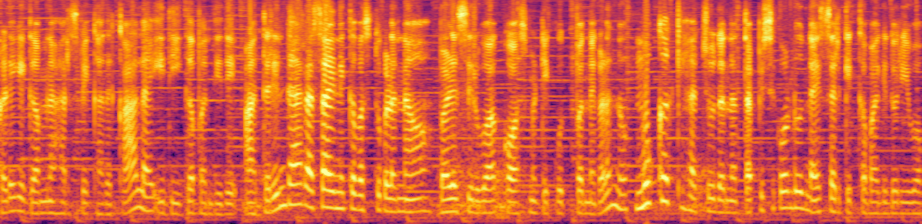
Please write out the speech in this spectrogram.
ಕಡೆಗೆ ಗಮನ ಹರಿಸಬೇಕಾದ ಕಾಲ ಇದೀಗ ಬಂದಿದೆ. ಆದ್ದರಿಂದ ರಾಸಾಯನಿಕ ವಸ್ತುಗಳನ್ನು ಬಳಸಿರುವ ಕಾಸ್ಮೆಟಿಕ್ ಉತ್ಪನ್ನಗಳನ್ನು ಮುಖಕ್ಕೆ ಹಚ್ಚುವುದನ್ನು ತಪ್ಪಿಸಿಕೊಂಡು ನೈಸರ್ಗಿಕವಾಗಿ ದೊರೆಯುವ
